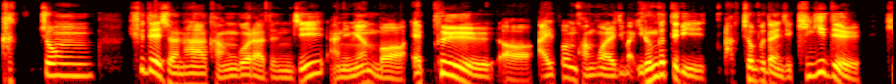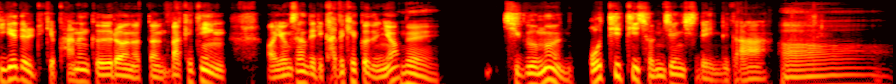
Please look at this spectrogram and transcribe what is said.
각종 휴대전화 광고라든지 아니면 뭐 애플 어 아이폰 광고라든지 막 이런 것들이 막 전부 다 이제 기기들 기계들 이렇게 파는 그런 어떤 마케팅 어, 영상들이 가득했거든요. 네. 지금은 OTT 전쟁 시대입니다. 아.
